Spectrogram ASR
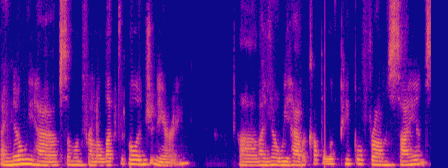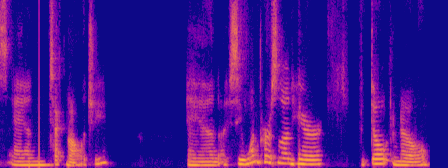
I know we have someone from electrical engineering um, I know we have a couple of people from science and technology. And I see one person on here, I don't know.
